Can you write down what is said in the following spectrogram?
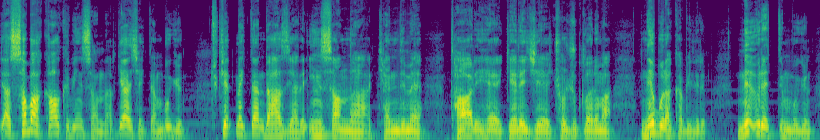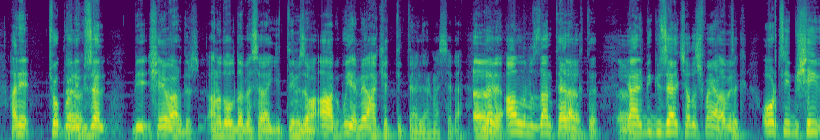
Ya sabah kalkıp insanlar gerçekten bugün tüketmekten daha ziyade insanlığa, kendime, tarihe, geleceğe, çocuklarıma ne bırakabilirim? Ne ürettim bugün? Hani çok böyle Evet. güzel bir şey vardır. Anadolu'da mesela gittiğimiz zaman abi bu yemeği hak ettik derler mesela. Evet. Değil mi? Alnımızdan ter Evet, aktı. evet. Yani bir güzel çalışma yaptık. Ortaya bir şey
